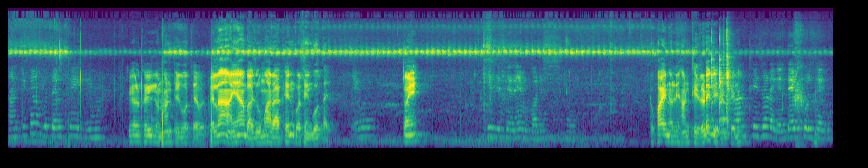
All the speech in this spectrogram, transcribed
આનાથી ક્યાં આપણું તેલ થઈ ગયું તેલ થઈ ગયું ને હાંટી ગોતે હવે. પહેલાં અહીંયા બાજુમાં રાખે ને પછી ગોતાય. એવું તો અહીં? બીજી ફેર એમ કરીશ હવે. તો ફાઇનલી હાંઠી રડી ગઈ હાંઠીને આનાથી જડે ગઈ ને તેલ ફૂલ થઈ ગયું.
